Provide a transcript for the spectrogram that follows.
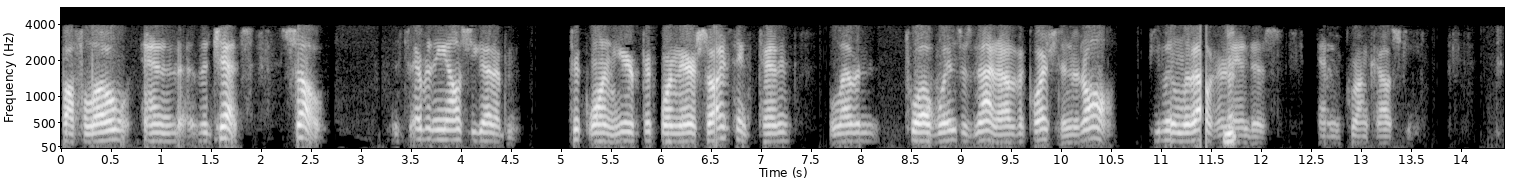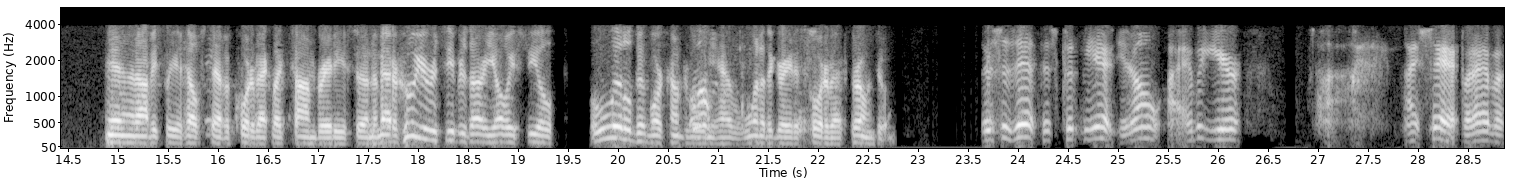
Buffalo, and the Jets. So it's everything else. You got to pick one here, pick one there. So I think ten, eleven, twelve wins is not out of the question at all, even without Hernandez and Gronkowski. Yeah, and obviously it helps to have a quarterback like Tom Brady. So no matter who your receivers are, you always feel a little bit more comfortable well, when you have one of the greatest quarterbacks throwing to him. This is it. This could be it. You know, every year uh, I say it, but I have a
